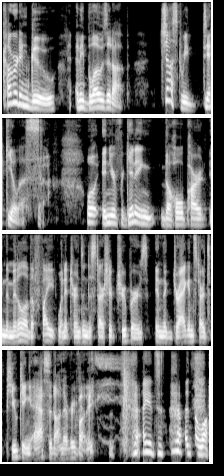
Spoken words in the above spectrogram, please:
covered in goo, and he blows it up. Just ridiculous. Well, and you're forgetting the whole part in the middle of the fight when it turns into Starship Troopers and the dragon starts puking acid on everybody. it's just, it's a lot.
